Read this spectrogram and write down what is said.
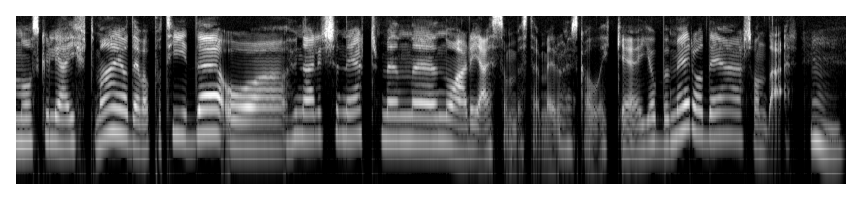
nå skulle jeg gifte meg, og det var på tide, og hun er litt sjenert, men uh, nå er det jeg som bestemmer, og hun skal ikke jobbe mer, og det er sånn det er. Mm.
